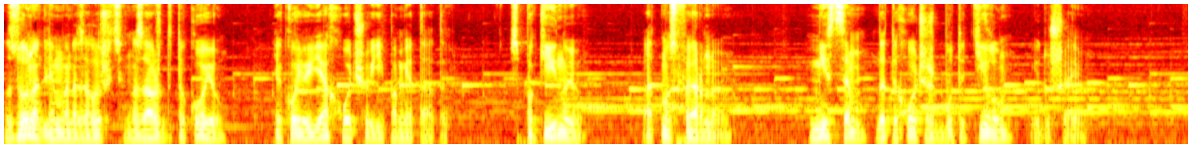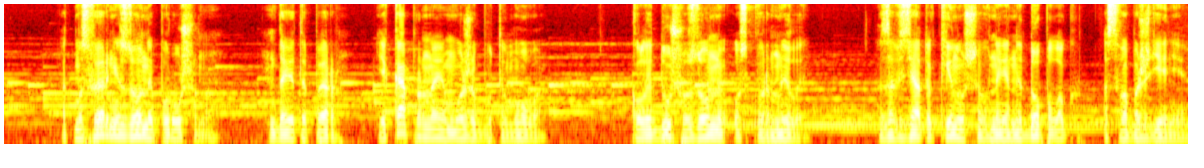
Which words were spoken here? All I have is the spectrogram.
Зона для мене залишиться назавжди такою, якою я хочу її пам'ятати: спокійною, атмосферною місцем, де ти хочеш бути тілом і душею. Атмосферні зони порушено, де і тепер, яка про неї може бути мова, коли душу зони осквернили, завзято кинувши в неї недопалок, освобождення.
